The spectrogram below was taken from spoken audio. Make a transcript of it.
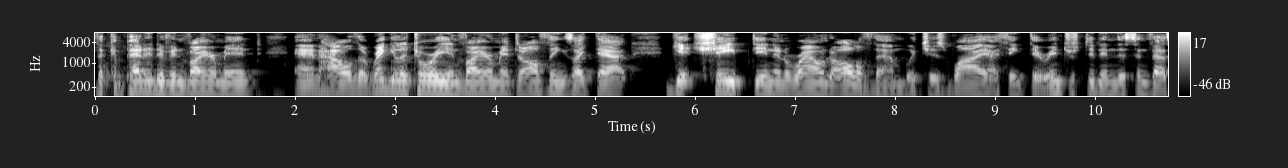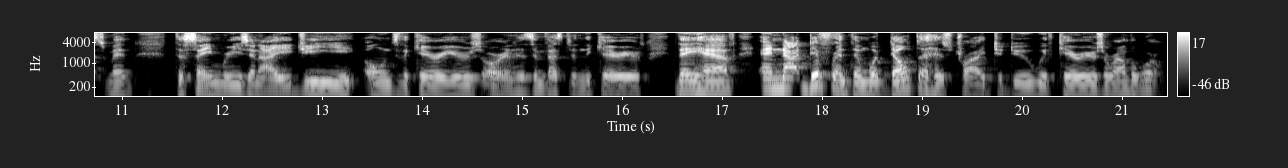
the competitive environment and how the regulatory environment and all things like that get shaped in and around all of them, which is why I think they're interested in this investment. The same reason IAG owns the carriers or has invested in the carriers they have, and not different than what Delta has tried to do with carriers around the world.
